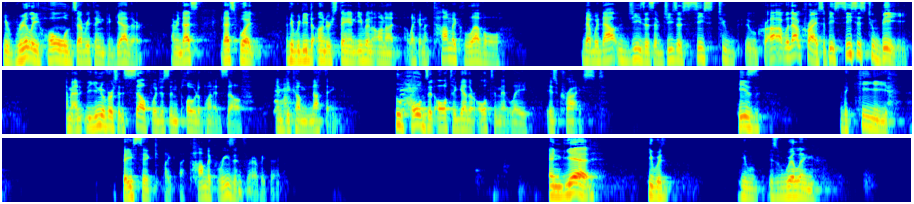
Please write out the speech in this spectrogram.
He really holds everything together. I mean, that's, that's what I think we need to understand, even on a, like an atomic level, that without Jesus, if Jesus ceased to, uh, without Christ, if he ceases to be, I mean, the universe itself would just implode upon itself and become nothing. Who holds it all together ultimately is Christ. He's the key, basic, like atomic reason for everything. And yet, he was he is willing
